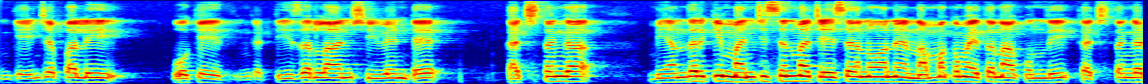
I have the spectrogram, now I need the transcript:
ఇంకేం చెప్పాలి? ఓకే ఇంకా టీజర్ లాంచ్ ఈవెంటే ఖచ్చితంగా మీ అందరికీ మంచి సినిమా చేశాను అనే నమ్మకం అయితే నాకు ఉంది ఖచ్చితంగా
